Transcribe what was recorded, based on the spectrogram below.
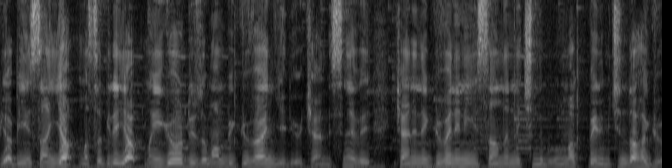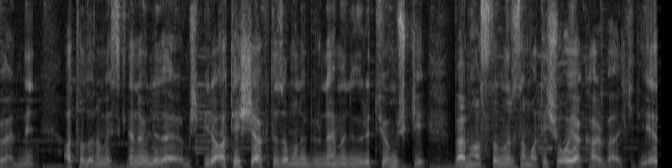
ya bir insan yapmasa bile yapmayı gördüğü zaman bir güven geliyor kendisine ve kendine güvenen insanların içinde bulunmak benim için daha güvenli. Atalarım eskiden öyle dermiş. Biri ateş yaktığı zaman öbürüne hemen öğretiyormuş ki ben hastalanırsam ateşi o yakar belki diye.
